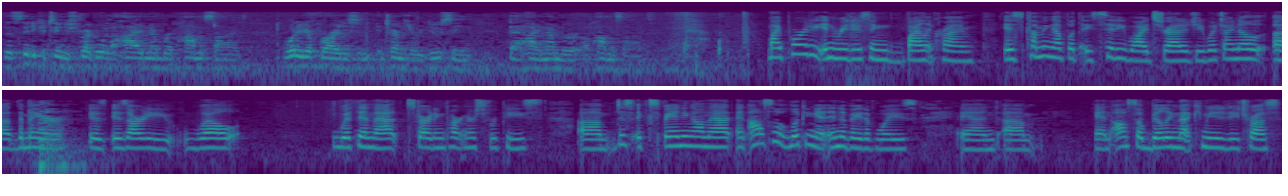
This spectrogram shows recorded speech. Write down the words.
The city continues to struggle with a high number of homicides. What are your priorities in, in terms of reducing that high number of homicides? My priority in reducing violent crime is coming up with a citywide strategy, which I know uh, the mayor is, is already well within that, starting Partners for Peace, um, just expanding on that, and also looking at innovative ways, and um, and also building that community trust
